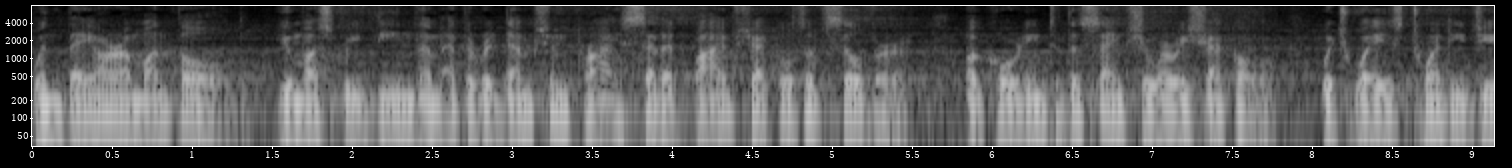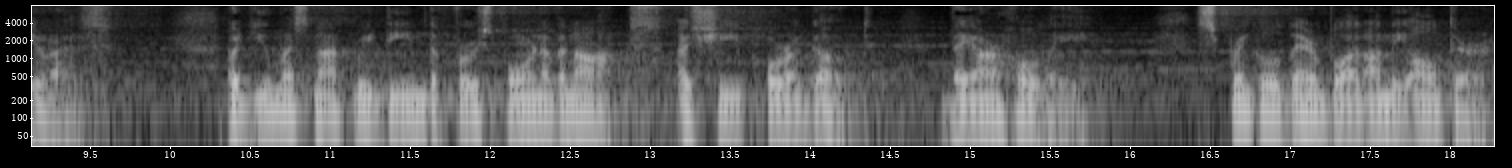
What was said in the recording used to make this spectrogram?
when they are a month old, you must redeem them at the redemption price set at five shekels of silver, according to the sanctuary shekel, which weighs twenty gerahs. But you must not redeem the firstborn of an ox, a sheep, or a goat. They are holy. Sprinkle their blood on the altar,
